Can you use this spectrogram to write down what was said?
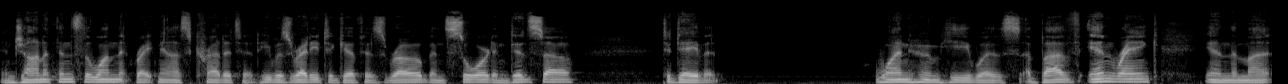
And Jonathan's the one that right now is credited. He was ready to give his robe and sword and did so to David, one whom he was above in rank in the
